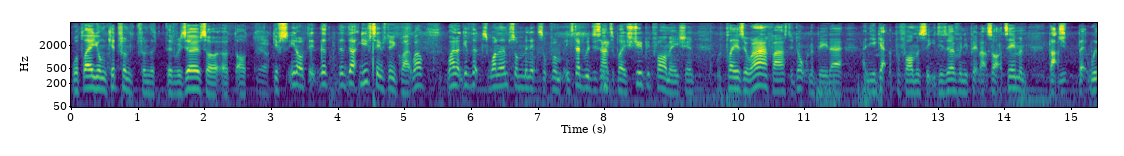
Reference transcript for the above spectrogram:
We'll play a young kid from, from the, the reserves or, or, or yeah. give you know the, the, that youth team's doing quite well. Why not give one of them some minutes up front? Instead, we decide to play a stupid formation with players who are fast, who don't want to be there, and you get the performance that you deserve when you pick that sort of team. And that's, you, but we,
